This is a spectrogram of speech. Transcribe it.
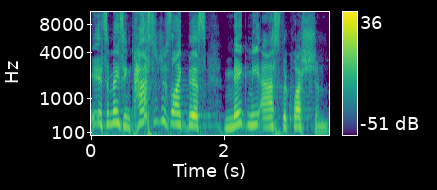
It's amazing. Passages like this make me ask the question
